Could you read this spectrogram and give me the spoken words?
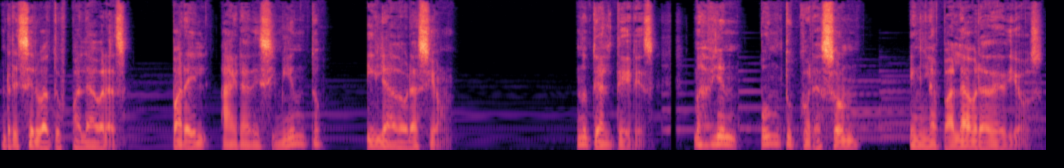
Reserva tus palabras para el agradecimiento y la adoración. No te alteres, más bien pon tu corazón en la palabra de Dios.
